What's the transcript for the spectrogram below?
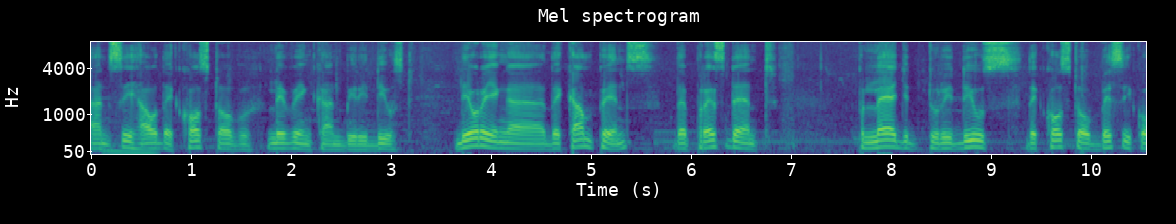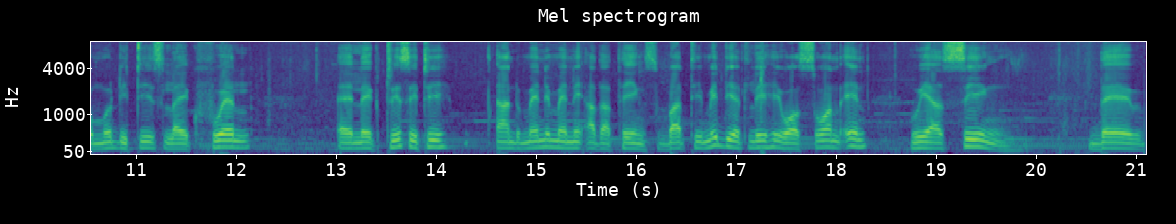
and see how the cost of living can be reduced. During uh, the campaigns, the president pledged to reduce the cost of basic commodities like fuel, electricity, and many, many other things. But immediately he was sworn in, we are seeing the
